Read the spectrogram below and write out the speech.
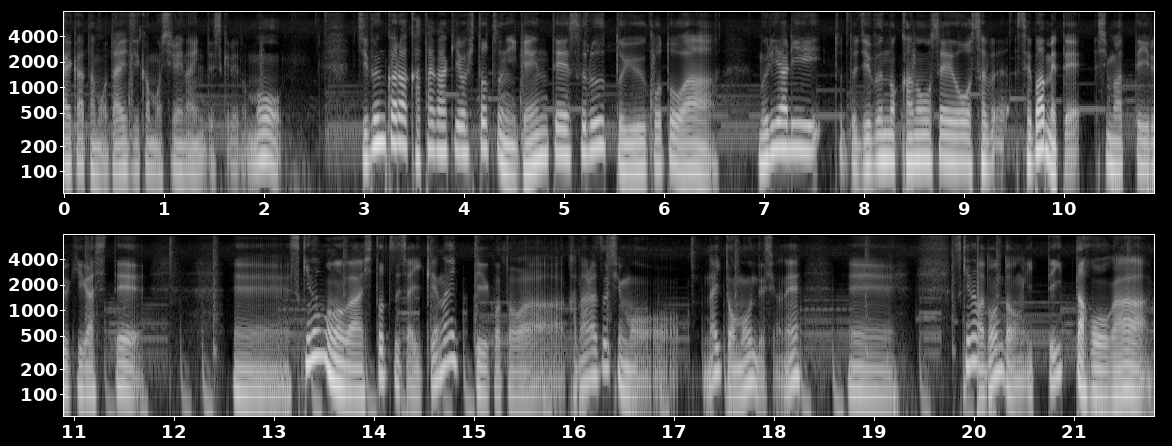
え方も大事かもしれないんですけれども自分から肩書きを一つに限定するということは無理やりちょっと自分の可能性を狭めてしまっている気がして、えー、好きなものが一つじゃいけないっていうことは必ずしもないと思うんですよね。えー、好きなのはどんどん言っていった方が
